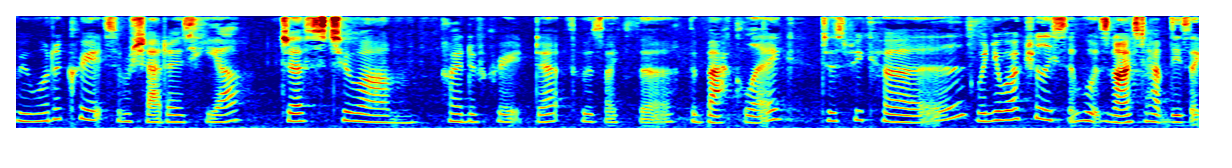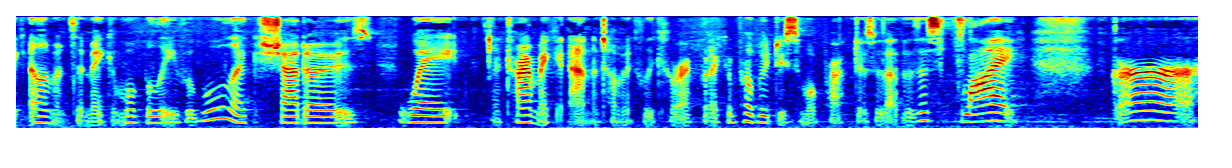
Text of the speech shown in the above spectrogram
We want to create some shadows here just to um kind of create depth with like the the back leg. Just because when your work's really simple it's nice to have these like elements that make it more believable like shadows weight. I try and make it anatomically correct but I could probably do some more practice with that. There's this fly. Grr.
